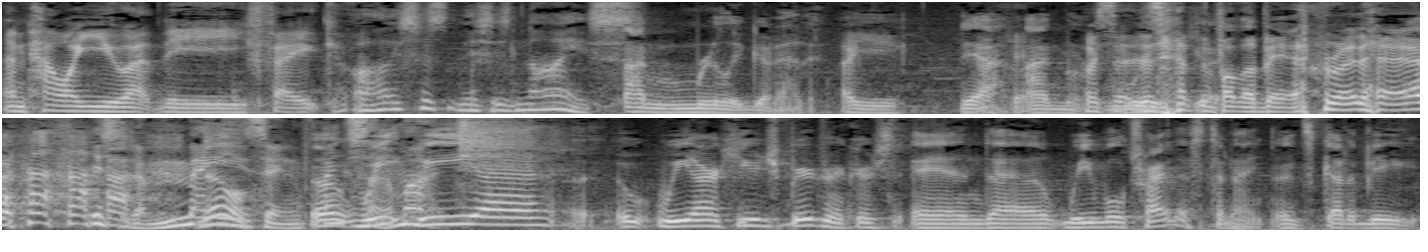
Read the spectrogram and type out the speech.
And how are you at the fake? Oh, this is this is nice. I'm really good at it. are you? Yeah, Okay. I'm Was really is that the bottle of beer right there? this is amazing. No, Thanks uh, we, so much. We, uh, we are huge beer drinkers, and uh, we will try this tonight. It's got to be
